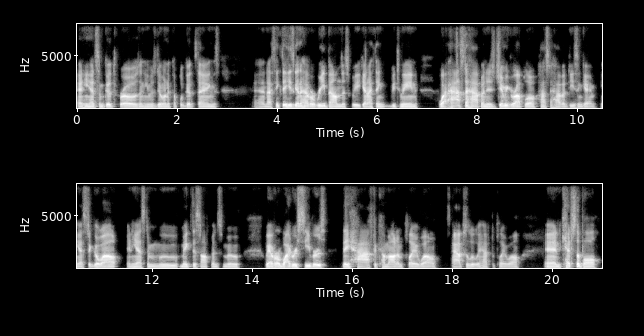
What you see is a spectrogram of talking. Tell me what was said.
and he had some good throws and he was doing a couple good things. And I think that he's going to have a rebound this week. And I think between what has to happen is Jimmy Garoppolo has to have a decent game. He has to go out and he has to move, make this offense move. We have our wide receivers. They have to come out and play well. Absolutely have to play well and catch the ball.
